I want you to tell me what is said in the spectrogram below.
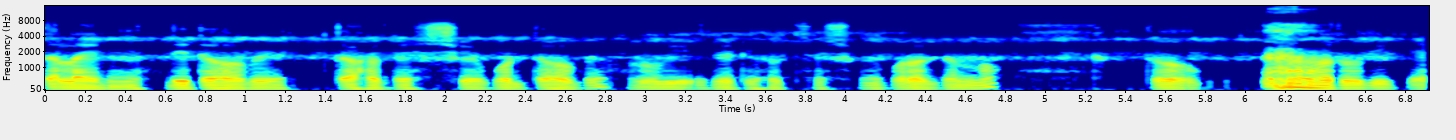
স্যালাইন দিতে হবে, তাহলে শুয়ে পড়তে হবে। রোগী রেডি হচ্ছে শুয়ে পড়ার জন্য। তো রোগীকে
